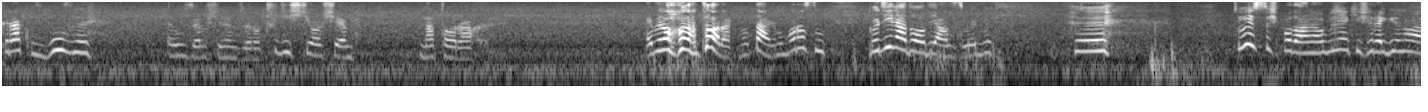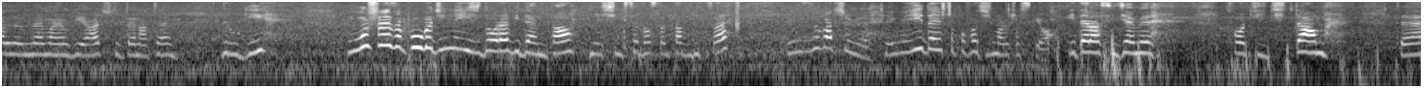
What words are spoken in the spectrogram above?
Kraków Główny EU07038 na torach. Jakby no na torach, no tak, no po prostu godzina do odjazdu. Jakby, yy, tu jest coś podane, ogólnie jakieś regionalne mają wjechać tutaj na ten drugi. Muszę za pół godziny iść do rewidenta, jeśli chcę dostać tablicę. Więc zobaczymy. Jakby idę jeszcze pofocić Malczewskiego. I teraz idziemy focić tam te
